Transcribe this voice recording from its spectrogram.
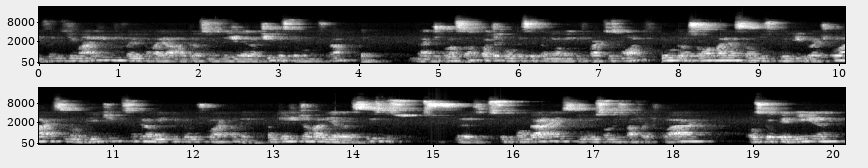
Exames de imagem, a gente vai avaliar alterações degenerativas que eu vou mostrar na articulação, pode acontecer também aumento de partes moles, e o ultrassom, avaliação do, do líquido articular, sinovite e sangramento intramuscular também. Então aqui a gente avalia cistos subcondrais, diminuição do espaço articular, osteopenia,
